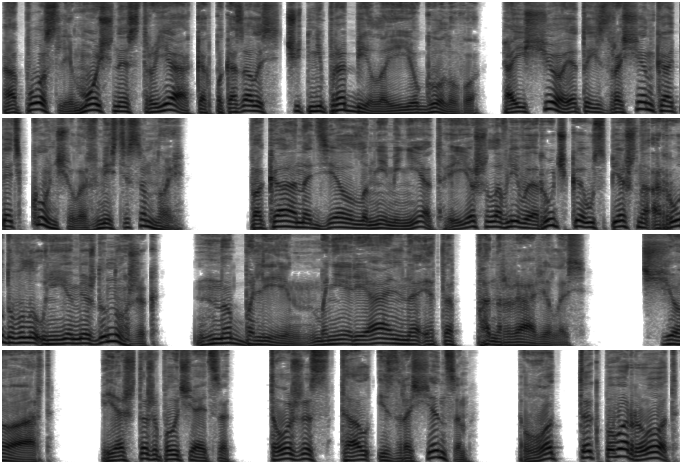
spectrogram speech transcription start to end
а после мощная струя, как показалось, чуть не пробила ее голову. А еще эта извращенка опять кончила вместе со мной. Пока она делала мне минет, ее шаловливая ручка успешно орудовала у нее между ножек. Но, блин, мне реально это понравилось. Черт! Я что же, получается, тоже стал извращенцем? Вот так поворот!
